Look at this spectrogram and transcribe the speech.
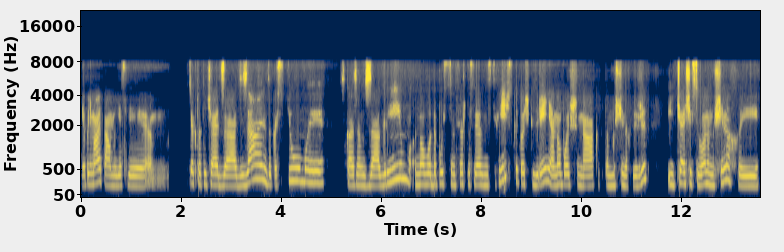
Я понимаю, там, если те, кто отвечает за дизайн, за костюмы, скажем, за грим, но вот, допустим, все, что связано с технической точки зрения, оно больше на как-то мужчинах лежит, и чаще всего на мужчинах, и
